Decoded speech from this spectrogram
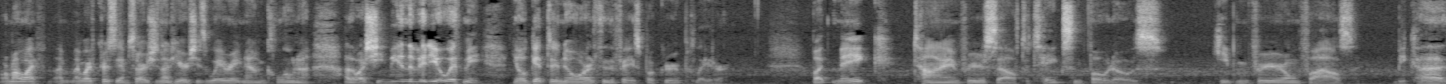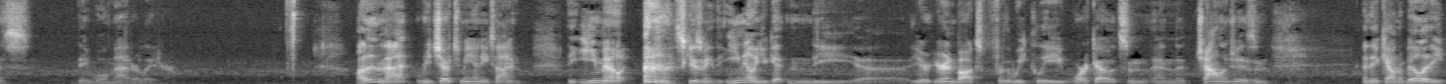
or my wife. Uh, my wife, Chrissy, I'm sorry she's not here. She's away right now in Kelowna. Otherwise, she'd be in the video with me. You'll get to know her through the Facebook group later. But make time for yourself to take some photos, keep them for your own files, because they will matter later. Other than that, reach out to me anytime. The email, excuse me, the email you get in the uh, your, your inbox for the weekly workouts and, and the challenges and and the accountability,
